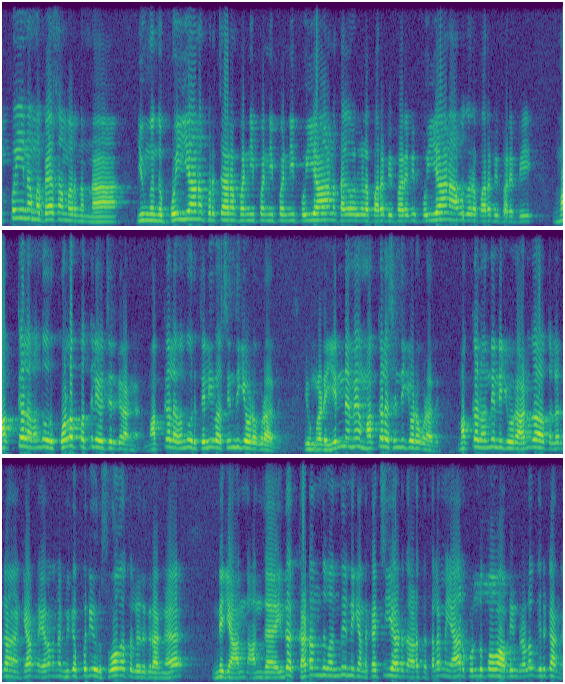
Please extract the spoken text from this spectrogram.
இப்பயும் நம்ம பேசாம இருந்தோம்னா இவங்க இந்த பொய்யான பிரச்சாரம் பண்ணி பண்ணி பண்ணி பொய்யான தகவல்களை பரப்பி பரப்பி பொய்யான அவதூறை பரப்பி பரப்பி மக்களை வந்து ஒரு குழப்பத்திலே வச்சிருக்காங்க மக்களை வந்து ஒரு தெளிவா சிந்திக்க விடக்கூடாது. இவங்களோட எண்ணமே மக்களை சிந்திக்க விடக்கூடாது. மக்கள் வந்து இன்னைக்கு ஒரு அனுதாபத்துல இருக்காங்க. கேப்டன் இறந்த மிகப்பெரிய ஒரு சோகத்துல இருக்கிறாங்க. இன்னைக்கு அந்த அந்த இதை கடந்து வந்து இன்னைக்கு அந்த கட்சியை அடுத்த அடுத்த தலைமை யார் கொண்டு போவா அப்படின்ற அளவுக்கு இருக்காங்க.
